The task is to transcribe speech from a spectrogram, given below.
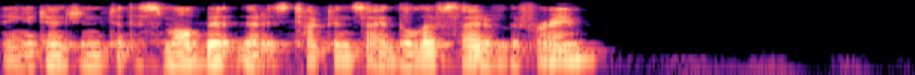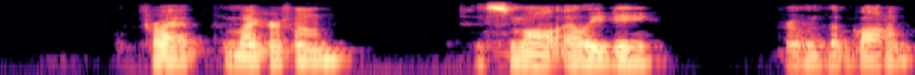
paying attention to the small bit that is tucked inside the left side of the frame. Pry up the microphone and small LED from the bottom.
